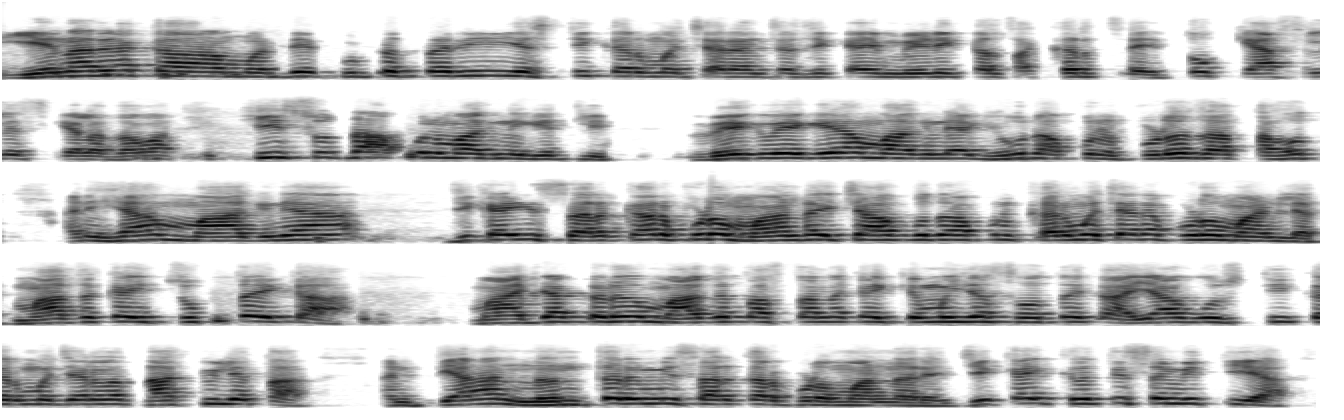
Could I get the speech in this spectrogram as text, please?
येणाऱ्या काळामध्ये कुठंतरी एस टी कर्मचाऱ्यांचा जे काही मेडिकलचा खर्च आहे तो कॅशलेस केला जावा. ही सुद्धा आपण मागणी घेतली. वेगवेगळ्या मागण्या घेऊन आपण पुढे जात आहोत आणि ह्या मागण्या जी काही सरकार पुढे मांडायच्या अगोदर आपण कर्मचाऱ्या पुढे मांडल्यात. माझं काही चुकतंय का? माझ्याकडं मागत असताना काही कमी जास्त होतंय का? या गोष्टी कर्मचाऱ्याला दाखविल्या येतात आणि त्यानंतर मी सरकार पुढे मांडणार आहे. जे काही कृती समिती आहे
